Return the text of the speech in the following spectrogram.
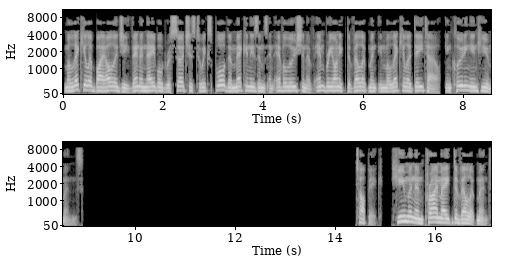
Molecular biology then enabled researchers to explore the mechanisms and evolution of embryonic development in molecular detail, including in humans. Human and primate development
